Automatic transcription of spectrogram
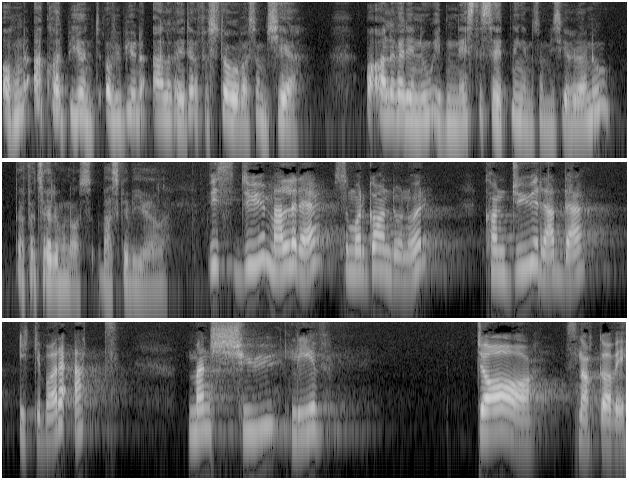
Og hun har akkurat begynt, og vi begynner allerede å forstå hva som skjer. Og allerede nå, i den neste setningen som vi skal høre nå, der forteller hun oss hva skal vi gjøre. Hvis du melder deg som organdonor, kan du redde ikke bare ett, men sju liv. Da snakker vi.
